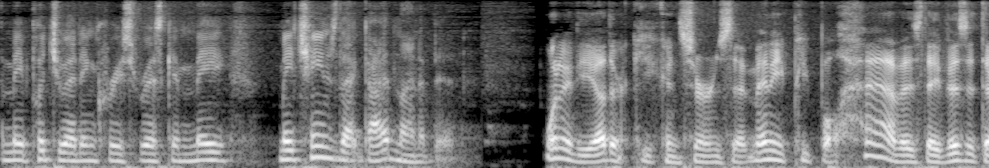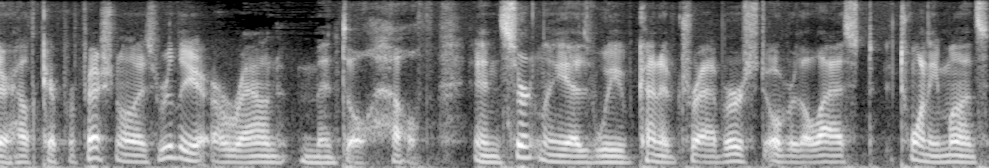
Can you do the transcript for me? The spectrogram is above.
that may put you at increased risk and may, may change that guideline a bit. One of the other key concerns that many people have as they visit their healthcare professional is really around mental health. And certainly, as we've kind of traversed over the last 20 months,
